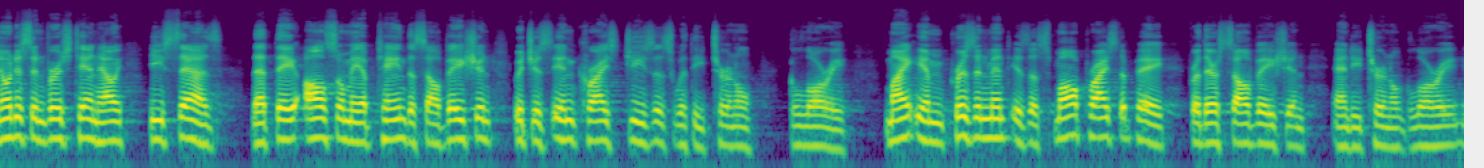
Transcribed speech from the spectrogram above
Notice in verse 10 how he says that they also may obtain the salvation which is in Christ Jesus with eternal glory. My imprisonment is a small price to pay for their salvation and eternal glory.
